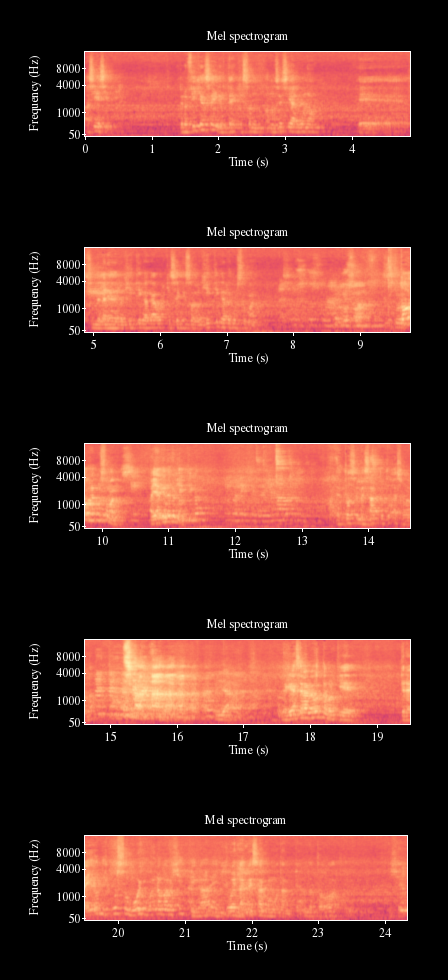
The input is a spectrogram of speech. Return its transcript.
Así de simple. Pero fíjense, y ustedes que son, no sé si algunos eh, son del área de logística acá, porque sé que son logística y recursos humanos. Recursos humanos. Todos recursos humanos. ¿Hay alguien de logística? Sí, colegio, pero yo no hago logística. Entonces me salto todo eso, ¿verdad? ya. Le quería hacer la pregunta porque traía un discurso muy bueno para logística y estuve en la mesa como tanteando todo. Dije,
